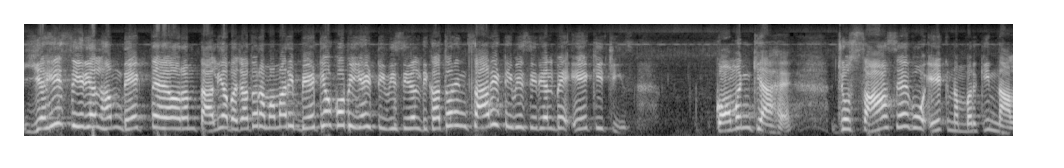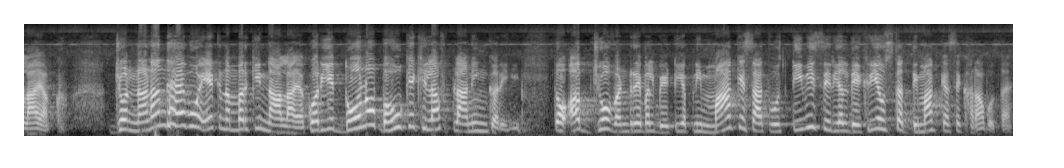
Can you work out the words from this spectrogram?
यही सीरियल हम देखते हैं और हम तालियाँ बजाते और हम हमारी बेटियों को भी यही टीवी सीरियल दिखाते और इन सारी टीवी सीरियल में एक ही चीज़ कॉमन क्या है? जो सास है वो एक नंबर की नालायक। जो ननंद है वो एक नंबर की नालायक, और ये दोनों बहू के खिलाफ प्लानिंग करेगी। तो अब जो वनरेबल बेटी अपनी माँ के साथ वो टीवी सीरियल देख रही है, उसका दिमाग कैसे खराब होता है?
